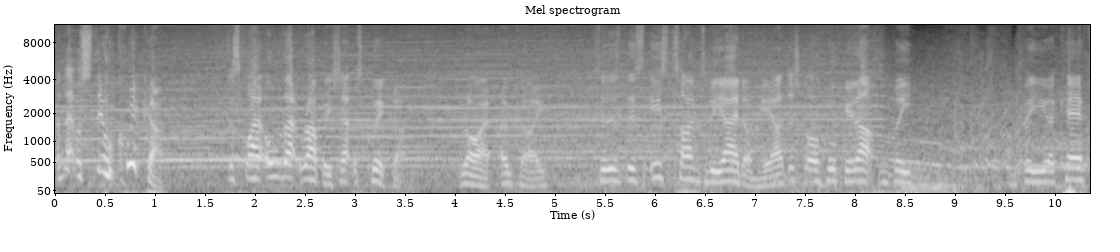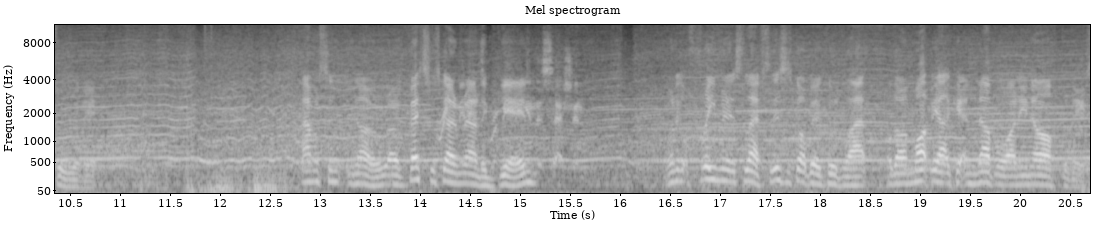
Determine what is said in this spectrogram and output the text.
And that was still quicker. Despite all that rubbish, that was quicker. Right, okay. So there's is time to be had on here. I just got to hook it up and be be uh, careful with it. Amazon, no, uh, Vettel's going around again. I've only got three minutes left, so this has got to be a good lap. Although I might be able to get another one in after this.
